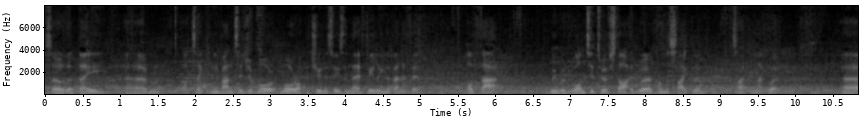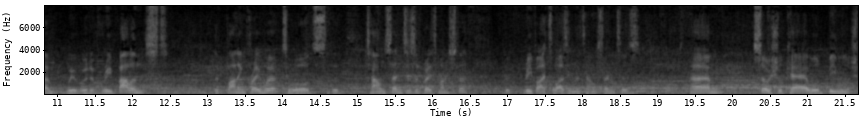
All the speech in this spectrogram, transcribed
so that they um, are taking advantage of more, more opportunities and they're feeling the benefit of that. We would wanted to have started work on the cycling cycle network. Um, we would have rebalanced the planning framework towards the town centres of Greater Manchester, revitalising the town centres. Um, social care would be much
